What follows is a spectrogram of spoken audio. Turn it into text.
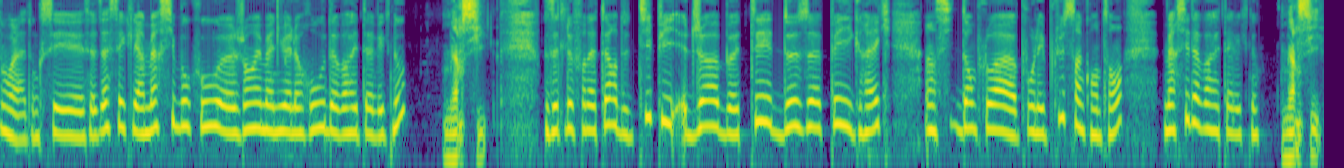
Voilà, donc c'est assez clair. Merci beaucoup Jean-Emmanuel Roux d'avoir été avec nous. Merci. Vous êtes le fondateur de Tipeee Job T2EPY, un site d'emploi pour les plus 50 ans. Merci d'avoir été avec nous. Merci.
